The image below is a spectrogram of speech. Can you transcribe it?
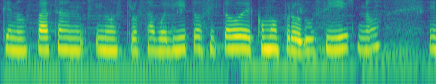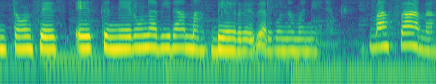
que nos pasan nuestros abuelitos y todo de cómo producir, ¿no? Entonces es tener una vida más verde de alguna manera. Más sana.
